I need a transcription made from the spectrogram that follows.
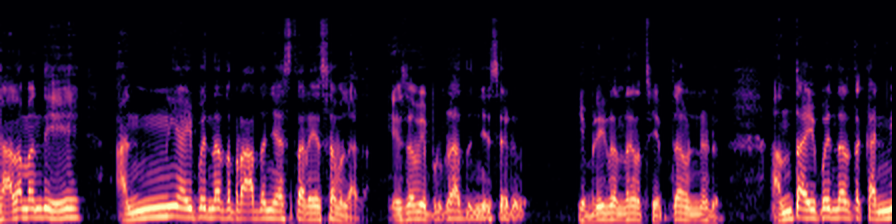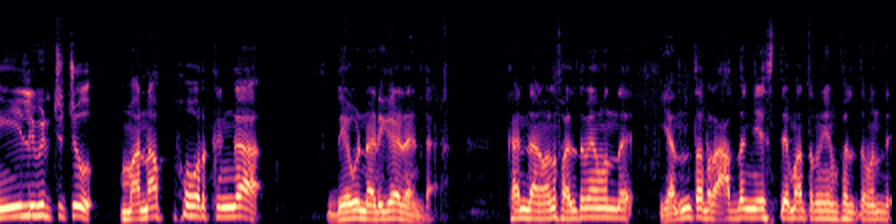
చాలామంది అన్నీ అయిపోయిన తర్వాత ప్రార్థన చేస్తారు ఏసవులాగా. ఏసవు ఎప్పుడు ప్రార్థన చేశాడు? ఎబ్రి గ్రంథకర్త చెప్తా ఉన్నాడు. అంతా అయిపోయిన తర్వాత కన్నీళ్ళు విడుచుచు మనపూర్వకంగా దేవుడిని అడిగాడంట. కానీ దానివల్ల ఫలితం ఏముంది? ఎంత ప్రార్థన చేస్తే మాత్రం ఏం ఫలితం ఉంది?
